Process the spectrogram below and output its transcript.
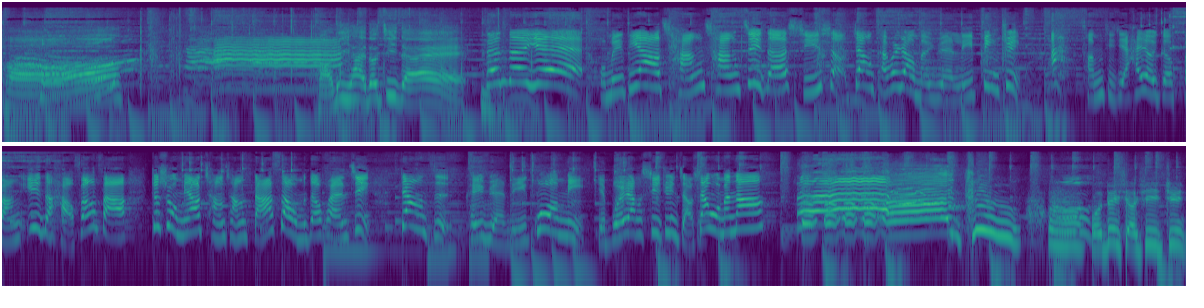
捧，好厉害，都记得哎！真的耶！我们一定要常常记得洗手，这样才会让我们远离病菌啊！草莓姐姐还有一个防疫的好方法，就是我们要常常打扫我们的环境，这样子可以远离过敏，也不会让细菌找上我们呢。啊啊！我对小细菌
